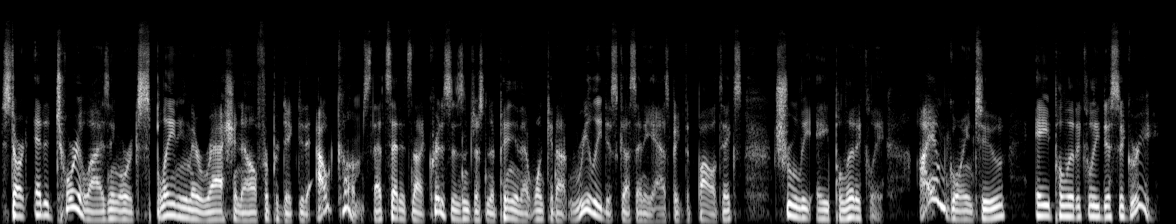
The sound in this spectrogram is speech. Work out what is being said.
start editorializing or explaining their rationale for predicted outcomes. That said, it's not criticism, just an opinion that one cannot really discuss any aspect of politics truly apolitically. I am going to apolitically disagree.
